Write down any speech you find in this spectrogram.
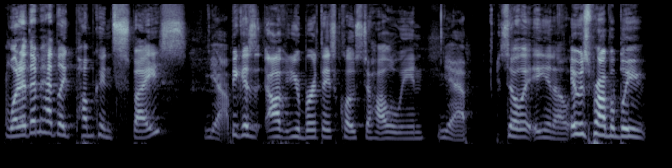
One of them had like pumpkin spice. Yeah. Because uh, your birthday's close to Halloween, Yeah, so it, you know. it was probably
